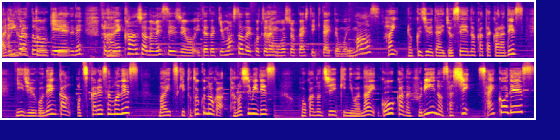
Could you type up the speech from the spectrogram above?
ありがとう系でねちょっとね、はい感謝のメッセージをいただきましたのでこちらもご紹介していきたいと思います、はい、60代女性の方からです。25年間お疲れ様です。毎月届くのが楽しみです。他の地域にはない豪華なフリーの冊子、最高です。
